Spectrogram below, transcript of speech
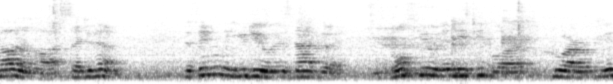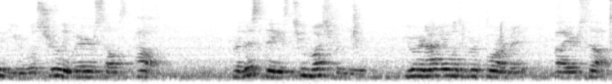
father-in-law said to him, The thing that you do is not good. Both you and these people are, who are with you will surely wear yourselves out. For this thing is too much for you. You are not able to perform it by yourself.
